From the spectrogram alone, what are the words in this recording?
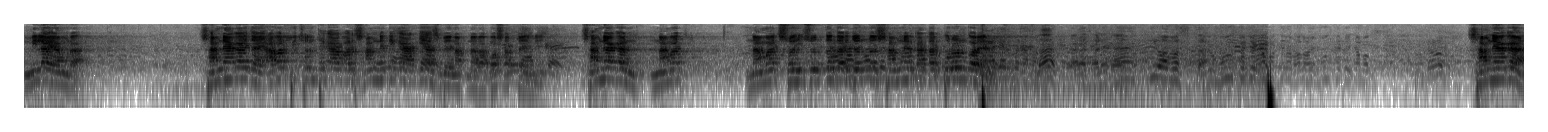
মিলাই আমরা। সামনে আগায় যায়, আবার পিছন থেকে আবার সামনের দিকে আগে আসবেন আপনারা বসার টাইমে সামনে আগান, নামাজ নামাজ সহি শুদ্ধতার জন্য সামনের কাতার পূরণ করেন। সামনে আগান।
